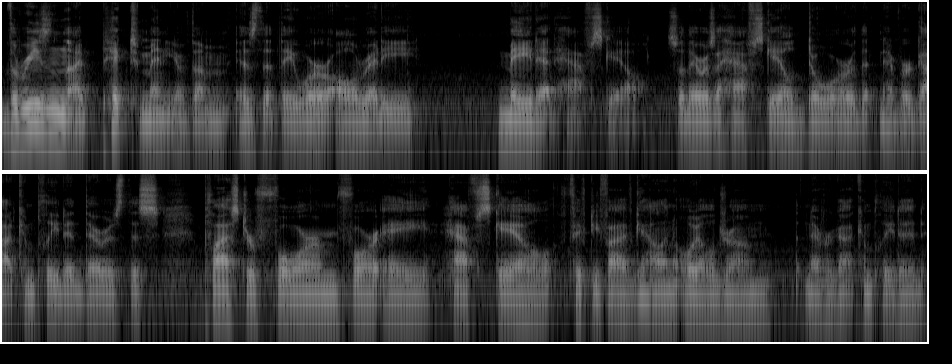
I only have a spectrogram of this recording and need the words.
The reason I picked many of them is that they were already made at half scale. So there was a half scale door that never got completed. There was this plaster form for a half scale 55 gallon oil drum that never got completed,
